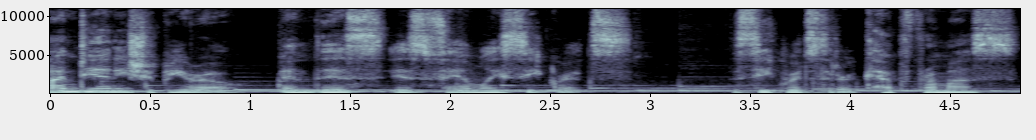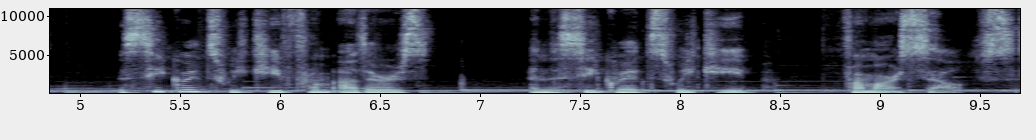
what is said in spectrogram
I'm Dani Shapiro, and this is Family Secrets the secrets that are kept from us, the secrets we keep from others, and the secrets we keep from ourselves.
